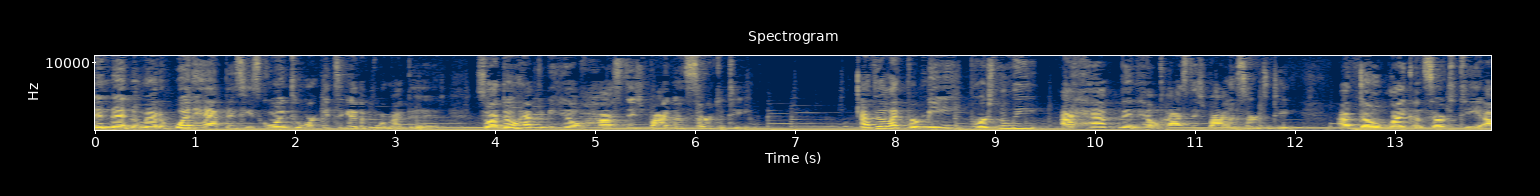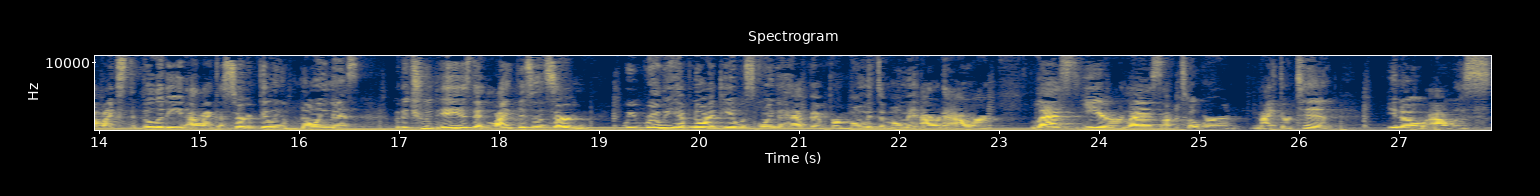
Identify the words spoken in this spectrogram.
And that no matter what happens, He's going to work it together for my good. So I don't have to be held hostage by uncertainty. I feel like for me personally, I have been held hostage by uncertainty. I don't like uncertainty. I like stability. I like a certain feeling of knowingness. But the truth is that life is uncertain. We really have no idea what's going to happen from moment to moment, hour to hour. Last year, last October 9th or 10th, you know, I was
